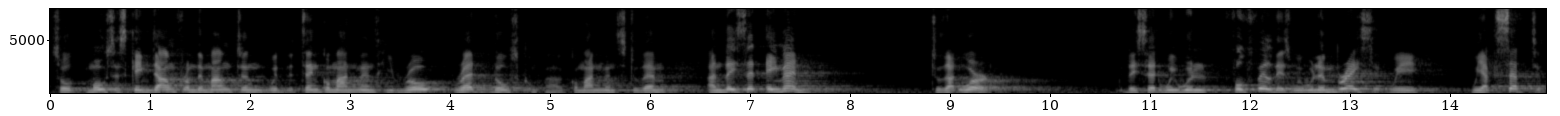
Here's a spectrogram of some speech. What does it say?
So Moses came down from the mountain with the Ten Commandments. He wrote, read those uh, commandments to them, and they said, Amen to that word. They said, We will fulfill this, we will embrace it, we, we accept it.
